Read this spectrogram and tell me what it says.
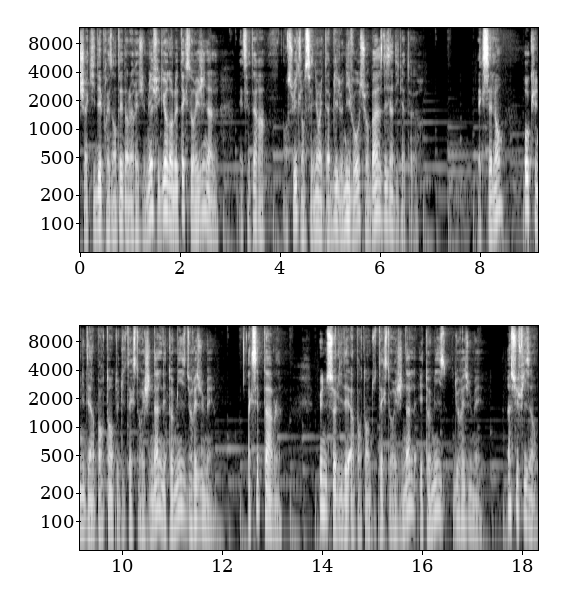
chaque idée présentée dans le résumé figure dans le texte original, etc. Ensuite, l'enseignant établit le niveau sur base des indicateurs. Excellent, aucune idée importante du texte original n'est omise du résumé. Acceptable, une seule idée importante du texte original est omise du résumé. Insuffisant,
